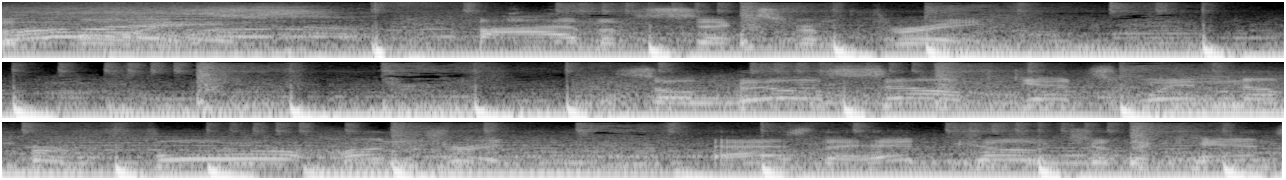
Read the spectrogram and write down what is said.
Points, five of six from three. So Bill Self gets win number 400 as the head coach of the Kansas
